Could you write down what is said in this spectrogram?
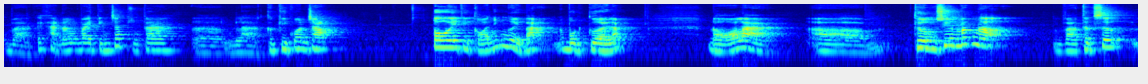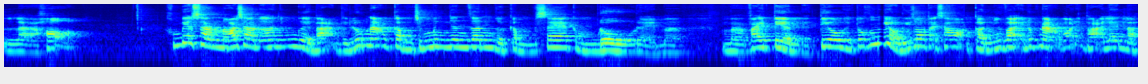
và cái khả năng vay tín chấp chúng ta à, là cực kỳ quan trọng. Tôi thì có những người bạn nó buồn cười lắm. Đó là à, thường xuyên mắc nợ và thực sự là họ không biết sao nói sao nữa những người bạn thì lúc nào cũng cầm chứng minh nhân dân rồi cầm xe cầm đồ để mà mà vay tiền để tiêu thì tôi không hiểu lý do tại sao họ cần như vậy. Lúc nào gọi điện thoại lên là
